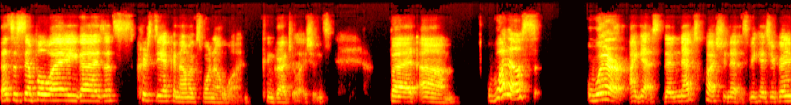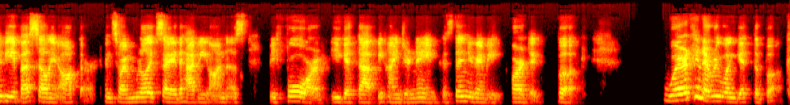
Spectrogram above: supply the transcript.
That's a simple way, you guys. That's Kristie Economics 101. Congratulations. But um, what else? Where, I guess, the next question is because you're going to be a best selling author. And so I'm really excited to have you on this before you get that behind your name, because then you're going to be hard to book. Where can everyone get the book?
